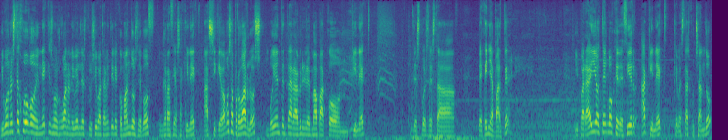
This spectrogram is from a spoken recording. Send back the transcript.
y bueno, este juego en Xbox One a nivel de exclusiva también tiene comandos de voz gracias a Kinect Así que vamos a probarlos Voy a intentar abrir el mapa con Kinect Después de esta pequeña parte Y para ello tengo que decir a Kinect, que me está escuchando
